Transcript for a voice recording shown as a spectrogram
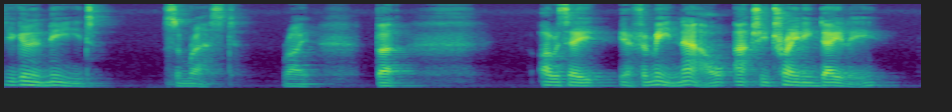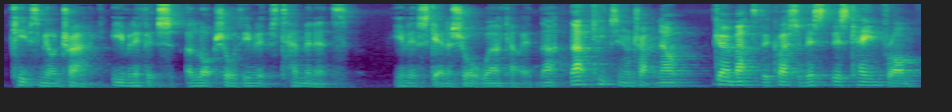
you're going to need some rest, right? But I would say, yeah, for me now, actually training daily keeps me on track, even if it's a lot shorter, even if it's 10 minutes, even if it's getting a short workout in. That that keeps me on track. Now, going back to the question, this this came from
